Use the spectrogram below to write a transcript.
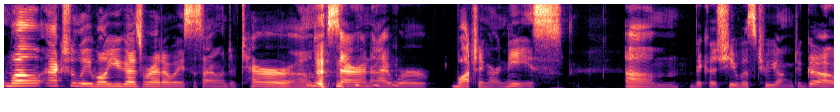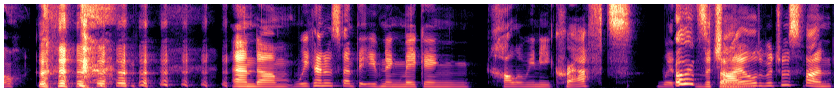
Well, actually, while you guys were at Oasis Island of Terror, um, Sarah and I were watching our niece um, because she was too young to go. And um, we kind of spent the evening making Halloweeny crafts with Oh, the fun. child, which was fun.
